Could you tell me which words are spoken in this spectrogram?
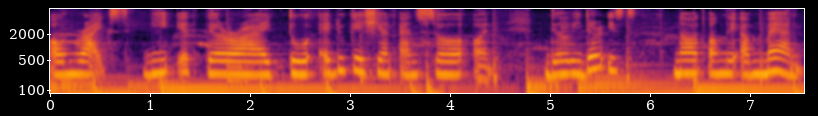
own rights, be it the right to education and so on. The leader is not only a man,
